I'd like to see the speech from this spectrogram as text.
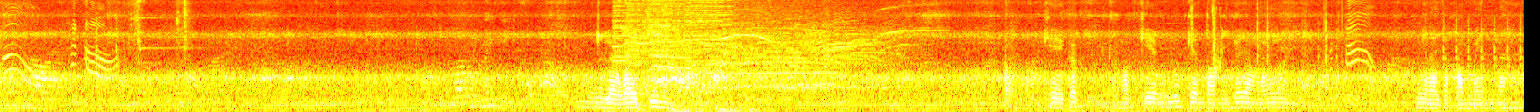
ถ้าสองไม่มีผมเหลือไวกิ้งโอเคก็สำหรับเกมลูกเกมตอนนี้ก็ยังไม่ มีอะไรจะคอมเมนต์นะฮะ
